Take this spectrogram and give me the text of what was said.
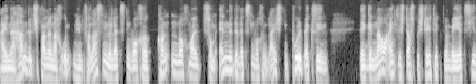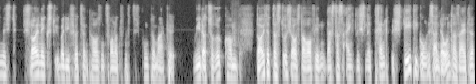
eine Handelsspanne nach unten hin verlassen in der letzten Woche, konnten nochmal zum Ende der letzten Woche einen leichten Pullback sehen, der genau eigentlich das bestätigt, wenn wir jetzt hier nicht schleunigst über die 14.250 Punkte Marke wieder zurückkommen, deutet das durchaus darauf hin, dass das eigentlich eine Trendbestätigung ist an der Unterseite,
